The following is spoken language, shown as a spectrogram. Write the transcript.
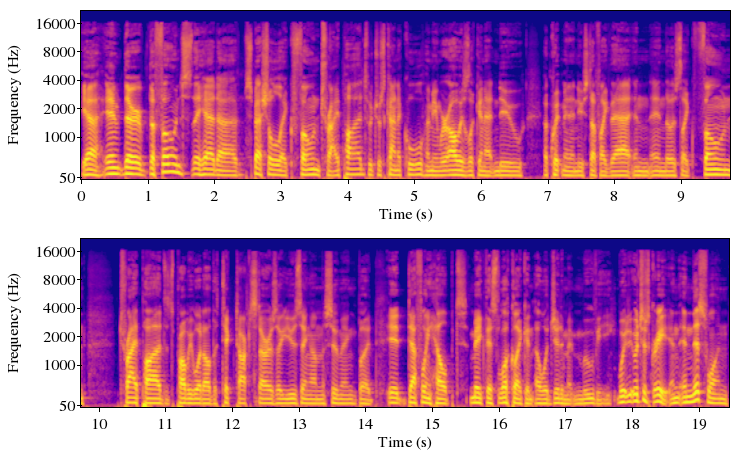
Yeah, and their the phones they had uh, special like phone tripods, which was kind of cool. I mean, we're always looking at new equipment and new stuff like that, and and those like phone tripods. It's probably what all the TikTok stars are using. I'm assuming, but it definitely helped make this look like an, a legitimate movie, which, which is great. And and this one.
